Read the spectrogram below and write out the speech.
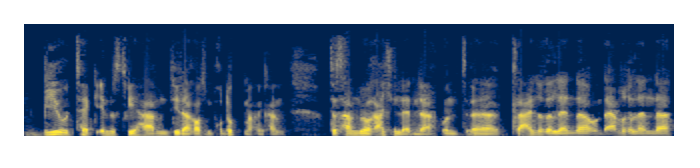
Biotech-Industrie haben, die daraus ein Produkt machen kann. Das haben nur reiche Länder und äh, kleinere Länder und ärmere Länder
